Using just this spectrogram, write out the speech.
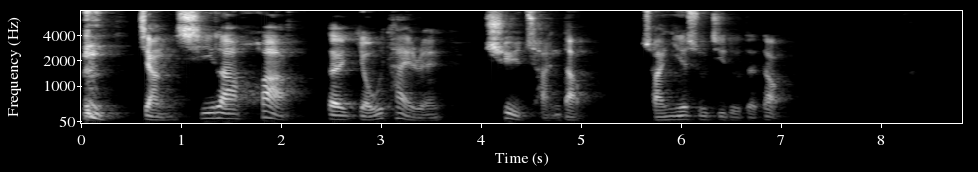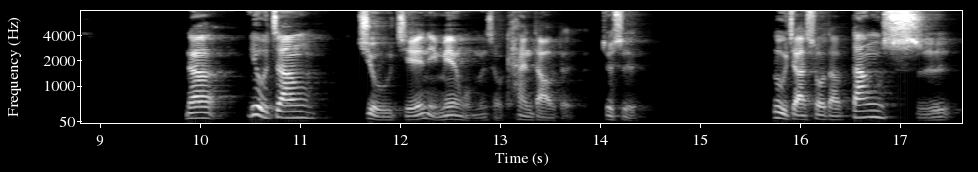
讲希腊话的犹太人去传道，传耶稣基督的道。那六章九节里面我们所看到的，就是路加说到当时。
